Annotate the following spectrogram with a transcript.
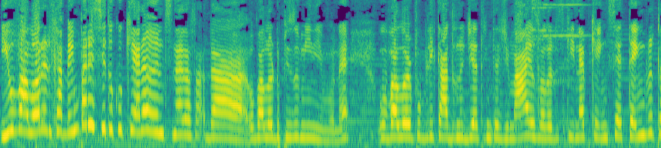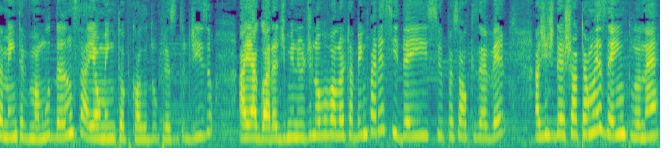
E o valor, ele tá bem parecido com o que era antes, né? Da, da- o valor do piso mínimo, né? O valor publicado no dia 30 de maio, os valores que, né? Porque em setembro também teve uma mudança e aumentou por causa do preço do diesel. Aí agora diminuiu de novo, o valor tá bem parecido. E se o pessoal quiser ver, a gente deixou até um exemplo, né?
